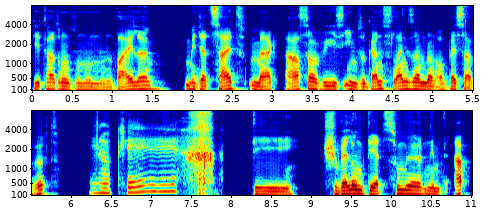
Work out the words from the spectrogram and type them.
Geht halt so eine Weile. Mit der Zeit merkt Arthur, wie es ihm so ganz langsam dann auch besser wird. Okay. Die Schwellung der Zunge nimmt ab.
